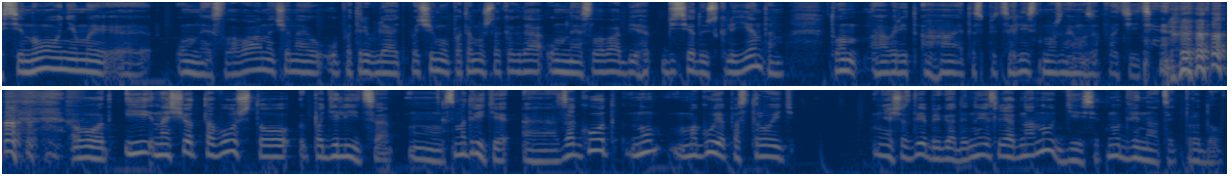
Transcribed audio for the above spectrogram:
синонимы, э, умные слова начинаю употреблять. Почему? Потому что когда умные слова беседуешь с клиентом, то он говорит, ага, это специалист, можно ему заплатить. Вот. И насчет того, что поделиться. Смотрите, э, за год, ну, могу я построить, у меня сейчас две бригады, но если одна, ну, 10, ну, 12 прудов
